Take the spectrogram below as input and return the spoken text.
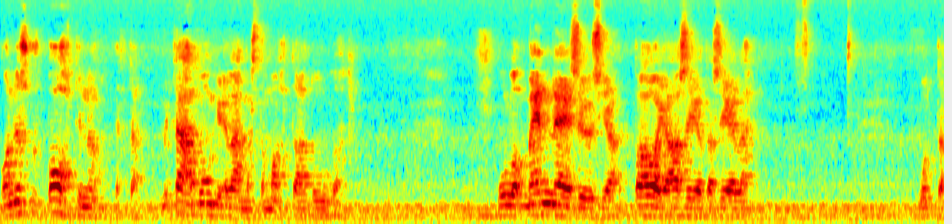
Olen joskus pohtinut, että mitähän munkin elämästä mahtaa tulla. Mulla on menneisyys ja pahoja asioita siellä, mutta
